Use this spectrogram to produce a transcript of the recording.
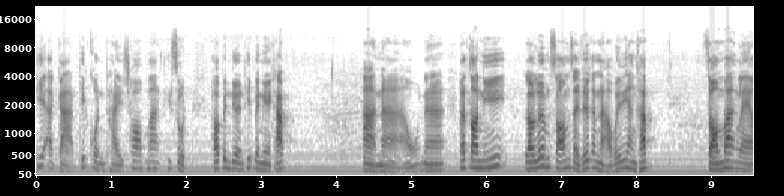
ที่อากาศที่คนไทยชอบมากที่สุด เพราะเป็นเดือนที่เป็นไงครับ อ่าหนาวนะแล้วตอนนี้เราเริ่มซ้อมใส่เสื้อกันหนาวไว้หรือยังครับ ซ้อมบ้างแล้ว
